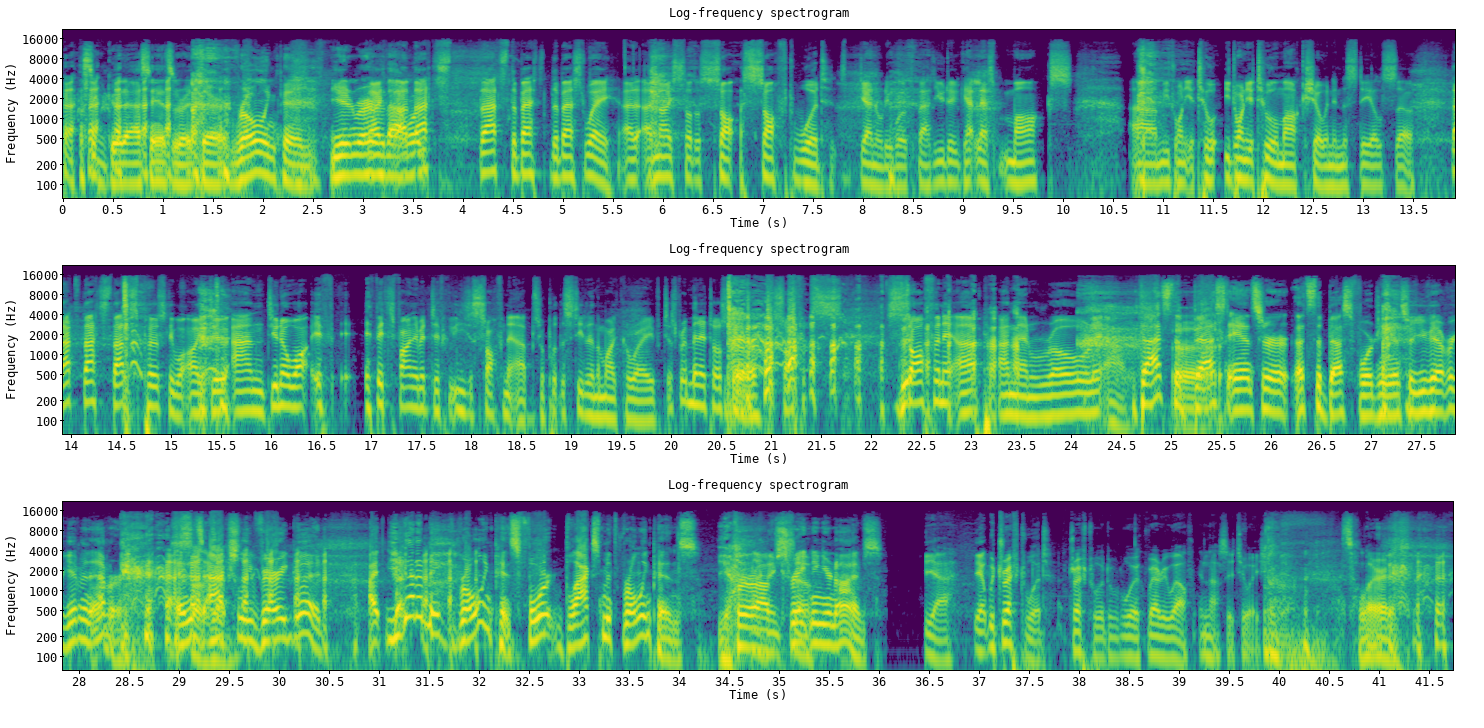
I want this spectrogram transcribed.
That's a good ass answer right there. Rolling pin. You didn't remember that uh, one? That's that's the best the best way. A, a nice sort of so, soft wood generally works better. You do get less marks. Um, you'd want your tool, you'd want your tool mark showing in the steel. So that's that's that's personally what I do. And you know what? If if it's finding a bit difficult, you just soften it up. So put the steel in the microwave just for a minute or so. soften, soften it up and then roll it out. That's the best answer. That's the best forging answer you've ever given ever, and it's actually very good. I, you got to make rolling pins for blacksmith rolling pins Yeah. for uh, think so. straightening your knives. Yeah, yeah. With driftwood, driftwood would work very well in that situation. Yeah. That's hilarious.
